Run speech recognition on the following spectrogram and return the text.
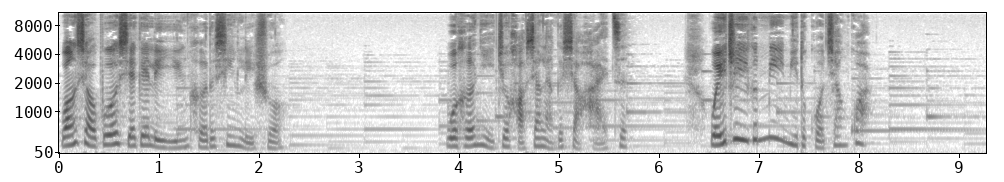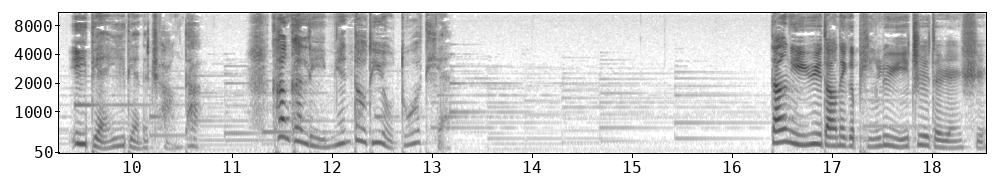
王小波写给李银河的信里说：“我和你就好像两个小孩子，围着一个秘密的果酱罐儿，一点一点的尝它，看看里面到底有多甜。当你遇到那个频率一致的人时，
